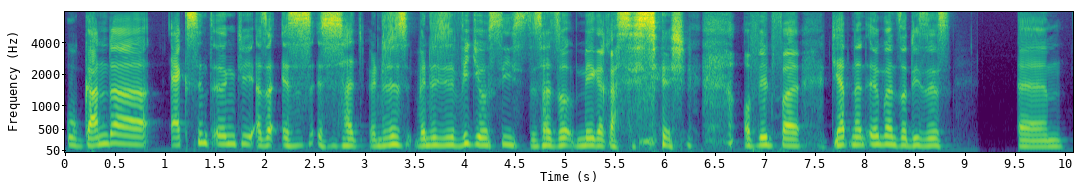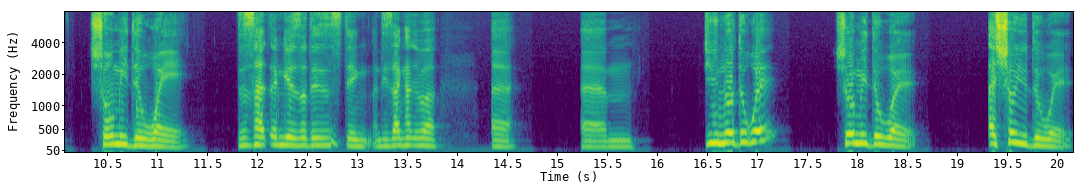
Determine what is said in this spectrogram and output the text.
Uganda-Accent irgendwie. Also es ist, es ist halt, wenn du das, wenn du diese Videos siehst, das ist halt so mega rassistisch. Auf jeden Fall. Die hatten dann irgendwann so dieses ähm, Show me the way. Das ist halt irgendwie so dieses Ding. Und die sagen halt immer, äh, ähm, Do you know the way? Show me the way. I show you the way.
